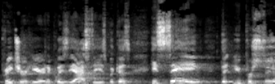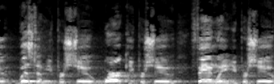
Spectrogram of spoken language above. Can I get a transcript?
preacher here in Ecclesiastes because he's saying that you pursue wisdom, you pursue work, you pursue family, you pursue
